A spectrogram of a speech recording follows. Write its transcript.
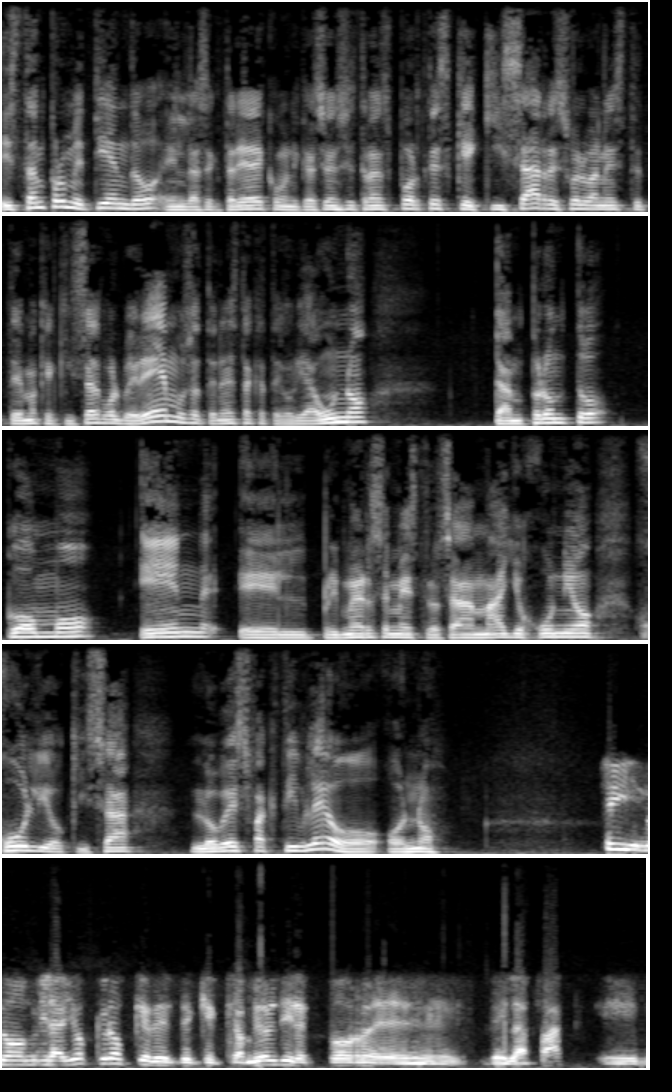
están prometiendo en la Secretaría de Comunicaciones y Transportes que quizá resuelvan este tema, que quizás volveremos a tener esta categoría 1 tan pronto como en el primer semestre, o sea, mayo, junio, julio, quizá. ¿Lo ves factible o, no? Sí, no, mira, yo creo que desde que cambió el director eh, de la FAC, eh,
